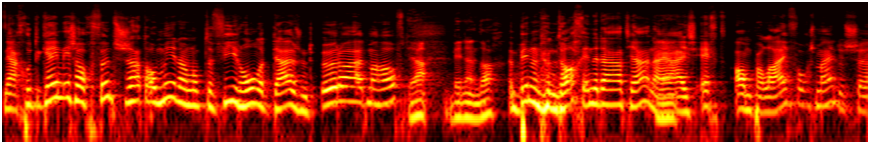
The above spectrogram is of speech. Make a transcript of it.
Ja, goed, de game is al gefund. Ze zaten al meer dan op de 400.000 euro uit mijn hoofd. Ja, binnen een dag. Binnen een dag inderdaad, ja. Nou ja, Ja. hij is echt amper live volgens mij. Dus eh,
